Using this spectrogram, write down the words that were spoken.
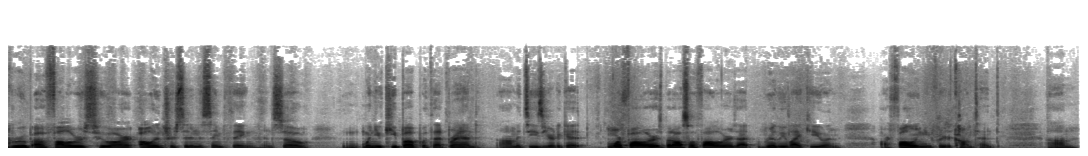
group of followers who are all interested in the same thing. And so when you keep up with that brand, um, it's easier to get more followers, but also followers that really like you and are following you for your content. Um,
